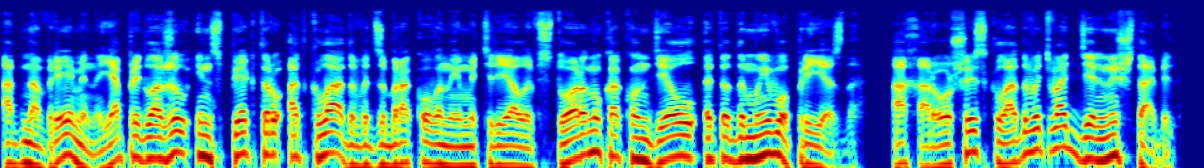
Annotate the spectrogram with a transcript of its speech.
Одновременно я предложил инспектору откладывать забракованные материалы в сторону, как он делал это до моего приезда, а хорошие складывать в отдельный штабель.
